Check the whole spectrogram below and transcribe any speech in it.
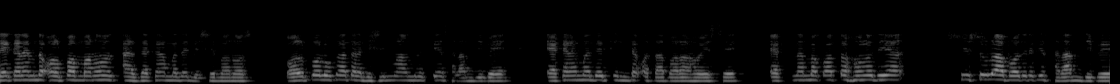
যেখানে অল্প মানুষ, আর যেখানে মধ্যে বেশি মানুষ, অল্প লোক তারা বেশি মানুষকে সালাম দিবে। এখানের মধ্যে তিনটা কথা বলা হয়েছে। এক নাম্বার কথা হলো দিয়া শিশুরা বড়দেরকে সালাম দিবে,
